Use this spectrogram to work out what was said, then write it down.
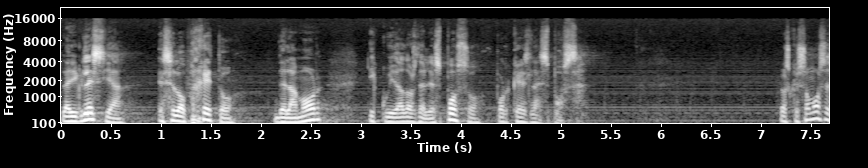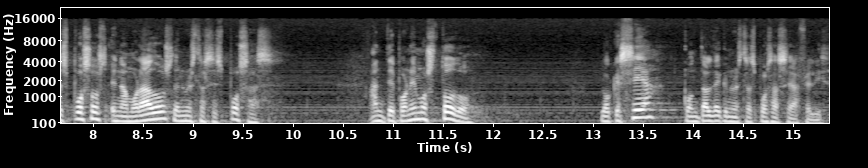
la iglesia es el objeto del amor y cuidados del esposo, porque es la esposa. Los que somos esposos enamorados de nuestras esposas, anteponemos todo, lo que sea, con tal de que nuestra esposa sea feliz.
